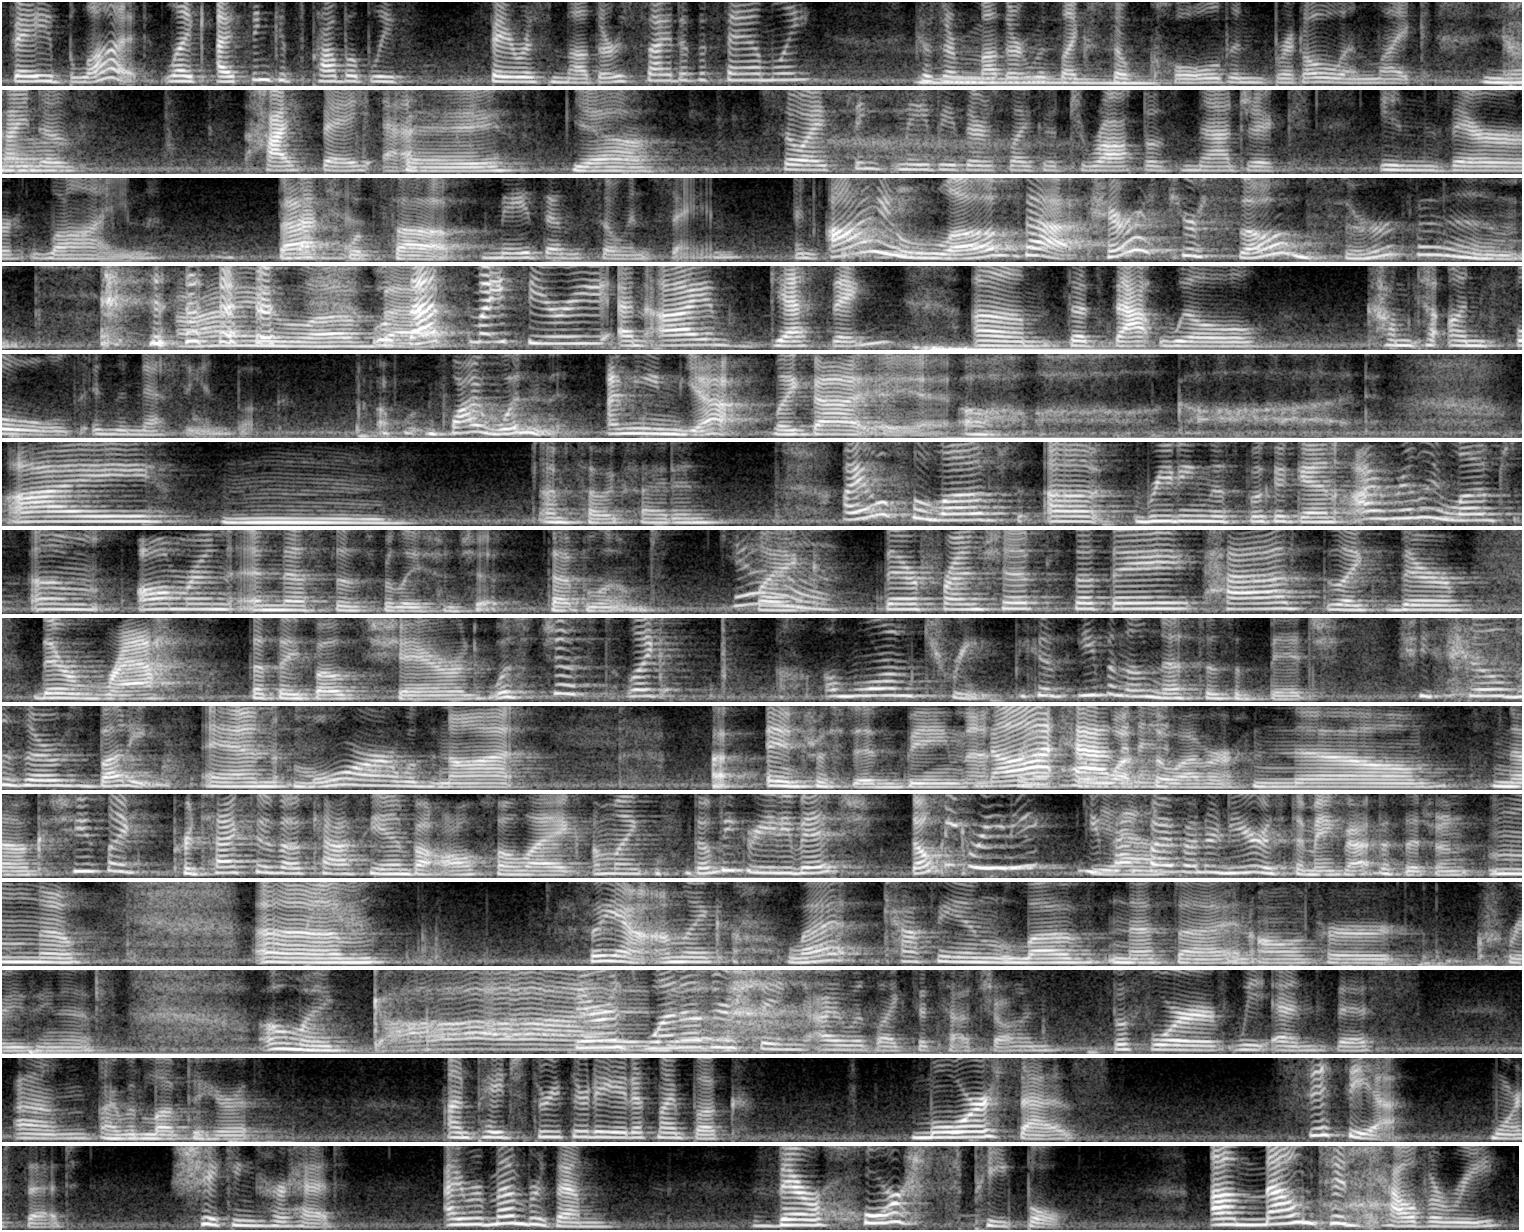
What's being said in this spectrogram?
Fae blood. Like I think it's probably Feyre's mother's side of the family because her mother was like so cold and brittle and like kind Mm. Of high Fae esque. Yeah. So I think maybe there's like a drop of magic in their line That's that what's up. Made them so insane. And cool. I love that. Paris, you're so observant. I love that. well, that's my theory, and I am guessing um, that that will come to unfold in the Nessian book. Why wouldn't it? I mean, yeah, like that. yeah, yeah. Oh, oh, God. I, mm, I'm so excited. I also loved uh, reading this book again. I really loved um, Amren and Nesta's relationship that bloomed. Yeah. Like their friendship that they had, like their their wrath that they both shared was just like a warm treat because even though Nesta's a bitch, she still deserves buddies, and Mor was not uh, interested in being that Not Nesta it. whatsoever. No, no, because she's like protective of Cassian, but also like I'm like, don't be greedy, bitch. Don't be greedy. You've Yeah. had 500 years to make that decision. Mm, no. Um. So yeah, I'm like, let Cassian love Nesta and all of her craziness. Oh my god. There is one other thing I would like to touch on before we end this. Um, I would love to hear it. On page 338 of my book, Mor says, Scythia, Mor said, shaking her head. I remember them. They're horse people. A mounted cavalry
